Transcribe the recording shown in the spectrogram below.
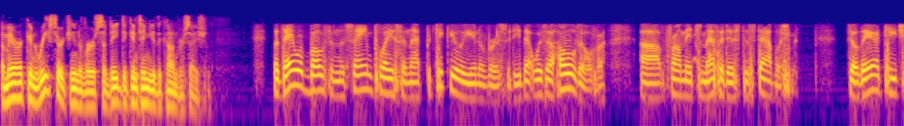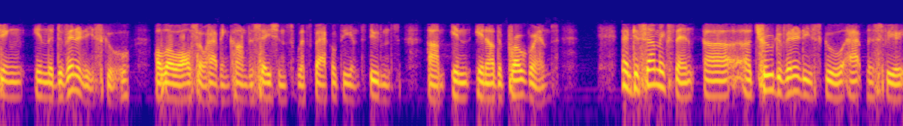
American research university to continue the conversation. But they were both in the same place in that particular university that was a holdover uh, from its Methodist establishment. So they are teaching in the divinity school, although also having conversations with faculty and students um, in in other programs. And to some extent, uh, a true divinity school atmosphere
